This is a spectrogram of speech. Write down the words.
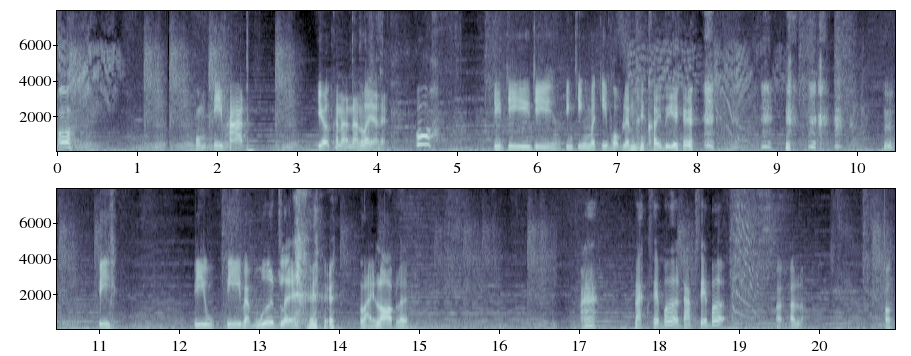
โอ้ ผมตีพลาด เยอะขนาดนั้นเลยอะเนี่ย โอ้จีจีจีจริง ๆ เมื่อกี้ผมเล่นไม่ค่อยดี ตี ตีตีแบบวืดเลย หลายรอบเลยอะ Black Saber Dark Saber เออเออเหรอโอเค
